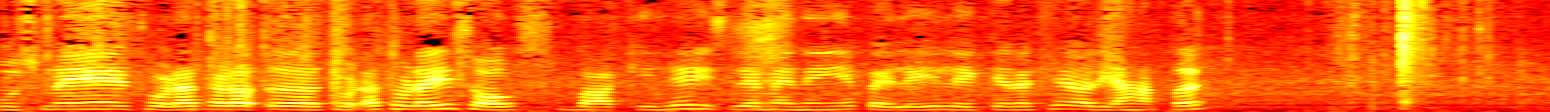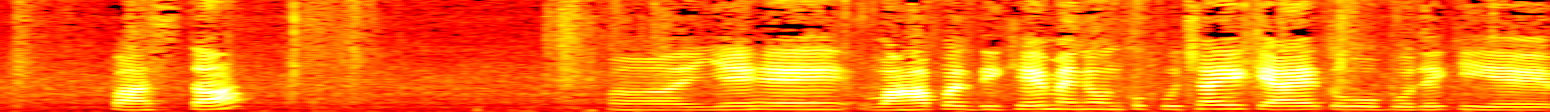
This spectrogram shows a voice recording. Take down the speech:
उसमें थोड़ा थोड़ा थोड़ा थोड़ा ही सॉस बाकी है, इसलिए मैंने ये पहले ही लेके रखे और यहाँ पर पास्ता ये है, वहाँ पर दिखे, मैंने उनको पूछा, ये क्या है? तो वो बोले कि ये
